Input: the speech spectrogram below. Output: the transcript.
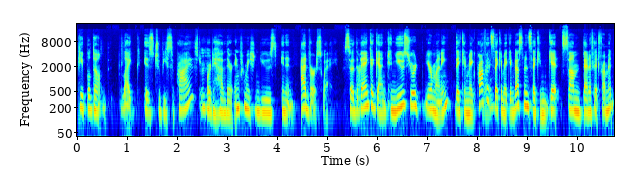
people don't like is to be surprised or to have their information used in an adverse way. So the bank again can use your your money. They can make profits. They can make investments. They can get some benefit from it.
